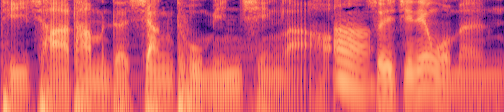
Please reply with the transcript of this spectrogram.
体察他们的乡土民情啦。哈。嗯，所以今天我们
